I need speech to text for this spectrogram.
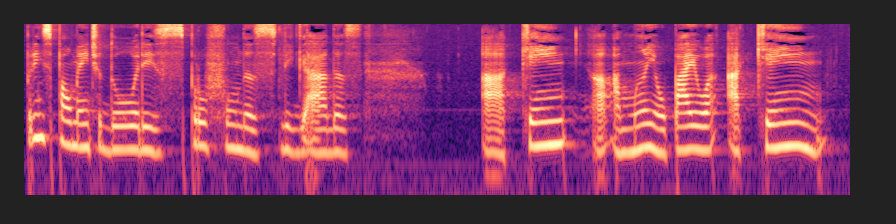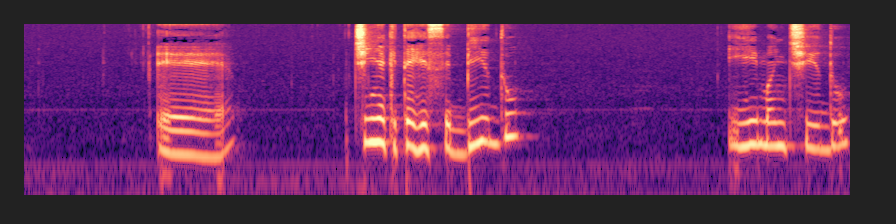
principalmente dores profundas ligadas a quem a mãe ou o pai ou a quem é, tinha que ter recebido e mantido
